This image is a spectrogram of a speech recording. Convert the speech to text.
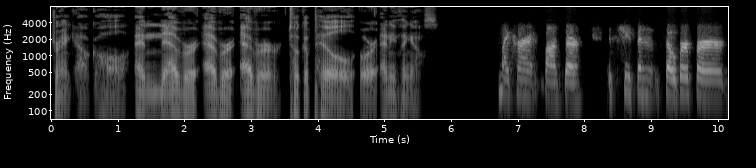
drank alcohol and never, ever, ever took a pill or anything else? my current sponsor. It's, she's been sober for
